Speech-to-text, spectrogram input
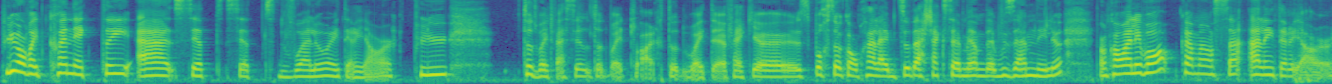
Plus on va être connecté à cette, cette petite voix-là intérieure, plus tout va être facile, tout va être clair, tout va être. Euh, fait que euh, c'est pour ça qu'on prend l'habitude à chaque semaine de vous amener là. Donc, on va aller voir comment ça à l'intérieur.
